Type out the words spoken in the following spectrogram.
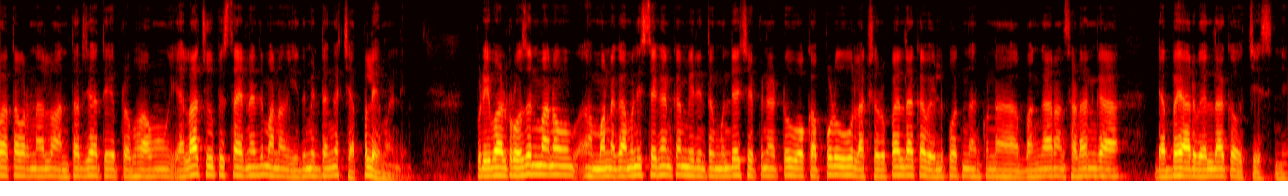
వాతావరణాలు అంతర్జాతీయ ప్రభావం ఎలా చూపిస్తాయనేది మనం ఇదిమిద్దంగా చెప్పలేమండి. ఇప్పుడు ఇవాళ రోజున మనం మొన్న గమనిస్తే కనుక మీరు ఇంతకు ముందే చెప్పినట్టు ఒకప్పుడు లక్ష రూపాయల దాకా వెళ్ళిపోతుంది అనుకున్న బంగారం సడన్గా డెబ్బై ఆరు వేల దాకా వచ్చేసింది.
